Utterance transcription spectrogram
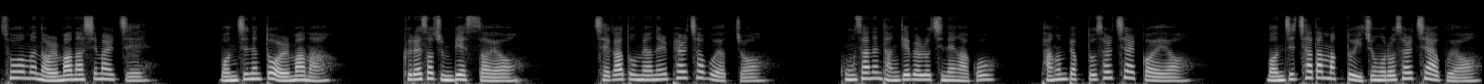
소음은 얼마나 심할지, 먼지는 또 얼마나. 그래서 준비했어요. 제가 도면을 펼쳐 보였죠. 공사는 단계별로 진행하고 방음벽도 설치할 거예요. 먼지 차단막도 이중으로 설치하고요.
